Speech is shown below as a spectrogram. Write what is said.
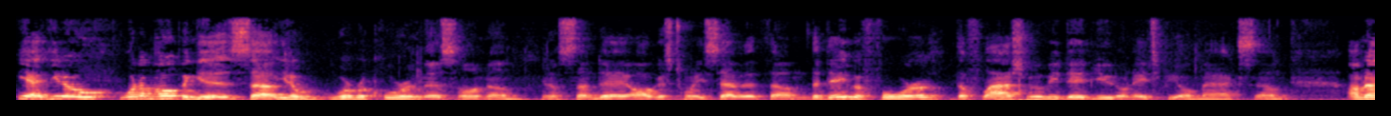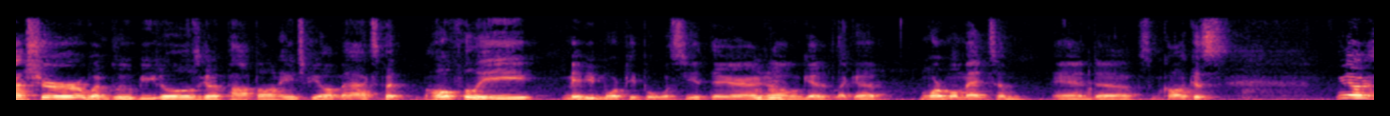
Yeah, you know what I'm hoping is, uh, you know, we're recording this on, um, you know, Sunday, August 27th. Um, the day before the Flash movie debuted on HBO Max. Um, I'm not sure when Blue Beetle is going to pop on HBO Max, but hopefully, maybe more people will see it there, and Mhm. I'll get like a more momentum and uh, some calling because. You know,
